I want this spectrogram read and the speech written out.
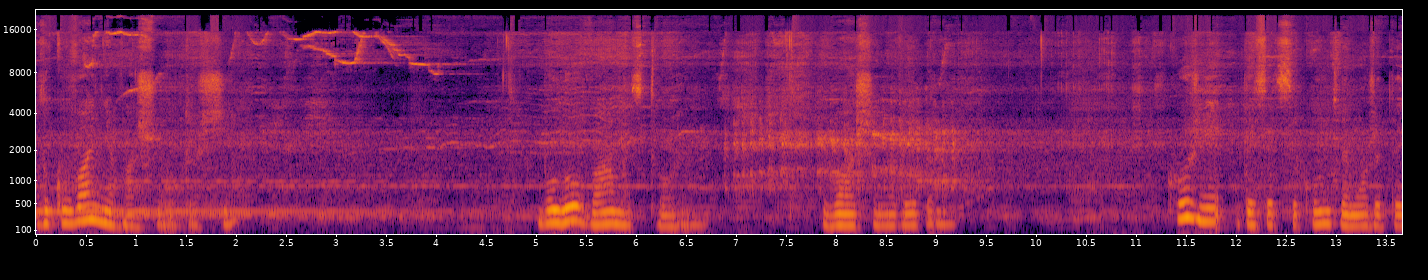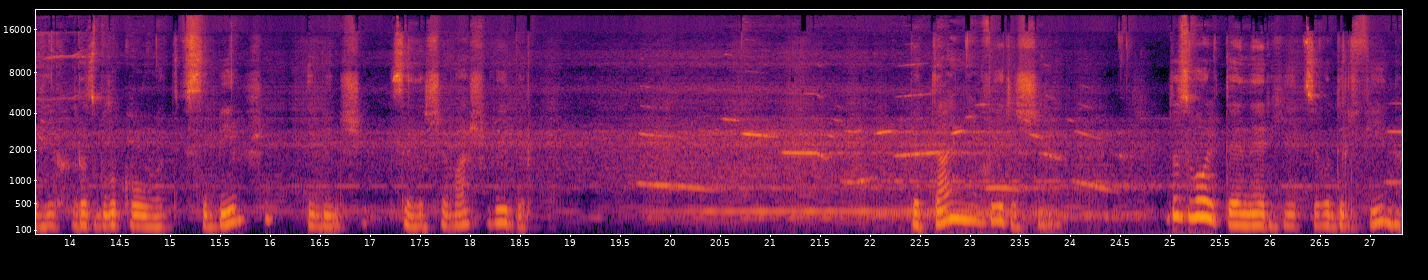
блокування вашої душі було вами створено, вашими виборами. Кожні 10 секунд ви можете їх розблоковувати все більше і більше. Це лише ваш вибір. Питання вирішено. Дозвольте енергії цього дельфіна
